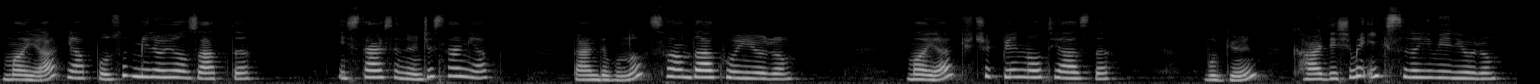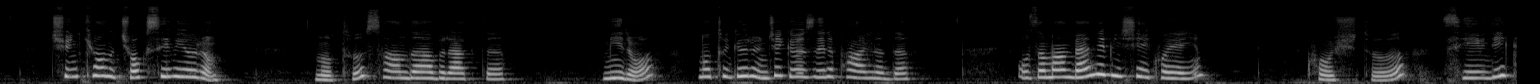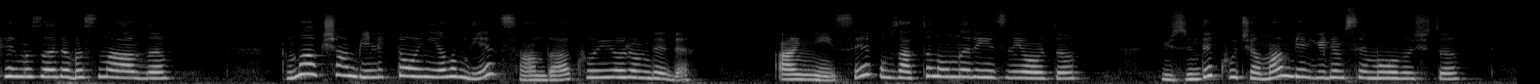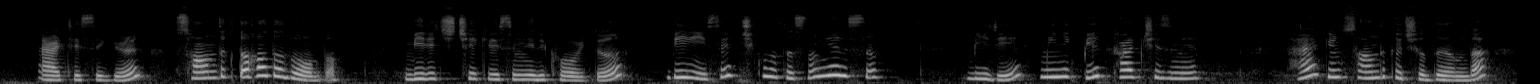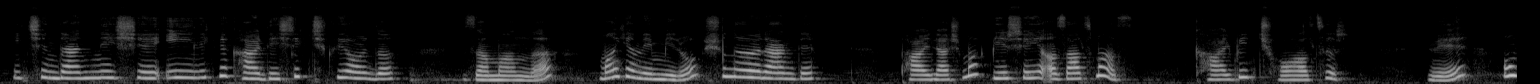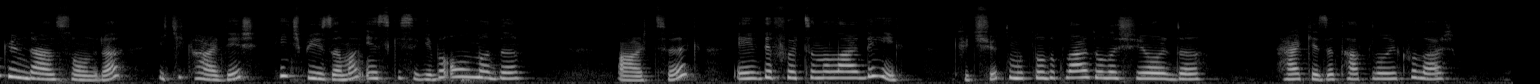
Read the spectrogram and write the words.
Maya yapbozu Miro'ya uzattı. İstersen önce sen yap. Ben de bunu sandığa koyuyorum. Maya küçük bir not yazdı. Bugün kardeşime ilk sırayı veriyorum. Çünkü onu çok seviyorum. Notu sandığa bıraktı. Miro notu görünce gözleri parladı. O zaman ben de bir şey koyayım. Koştu, sevdiği kırmızı arabasını aldı. Bunu akşam birlikte oynayalım diye sandığa koyuyorum dedi. Anne ise uzaktan onları izliyordu. Yüzünde kocaman bir gülümseme oluştu. Ertesi gün sandık daha da doldu. Biri çiçek resimleri koydu, biri ise çikolatasının yarısı. Biri minik bir kalp çizimi. Her gün sandık açıldığında içinden neşe, iyilik ve kardeşlik çıkıyordu. Zamanla Maya ve Miro şunu öğrendi. Paylaşmak bir şeyi azaltmaz. Kalbi çoğaltır. Ve o günden sonra iki kardeş hiçbir zaman eskisi gibi olmadı. Artık evde fırtınalar değil, küçük mutluluklar dolaşıyordu. Herkese tatlı uykular.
